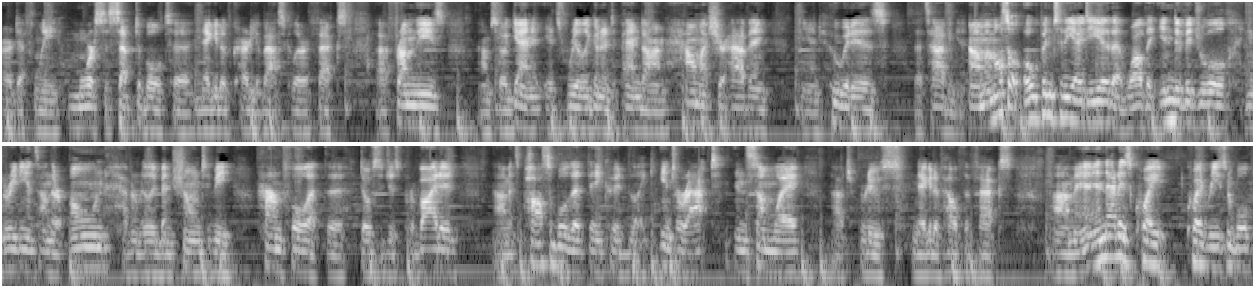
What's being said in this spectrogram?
are definitely more susceptible to negative cardiovascular effects uh, from these. Um, so again, it's really going to depend on how much you're having and who it is that's having it. Um, I'm also open to the idea that while the individual ingredients on their own haven't really been shown to be harmful at the dosages provided, um, it's possible that they could like interact in some way uh, to produce negative health effects, um, and, and, that is quite quite reasonable.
